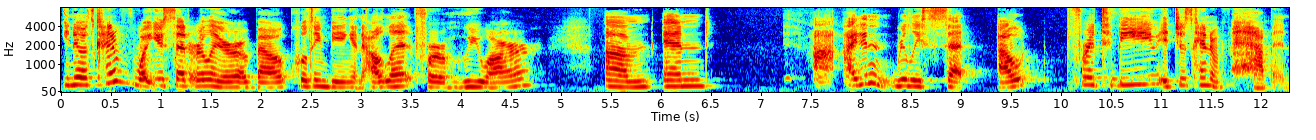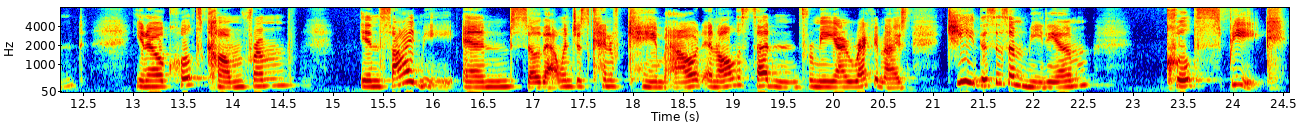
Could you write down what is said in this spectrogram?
you know, it's kind of what you said earlier about quilting being an outlet for who you are. Um, and I, I didn't really set out for it to be; it just kind of happened. You know, quilts come from inside me. And so that one just kind of came out. And all of a sudden, for me, I recognized, gee, this is a medium quilts speak.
